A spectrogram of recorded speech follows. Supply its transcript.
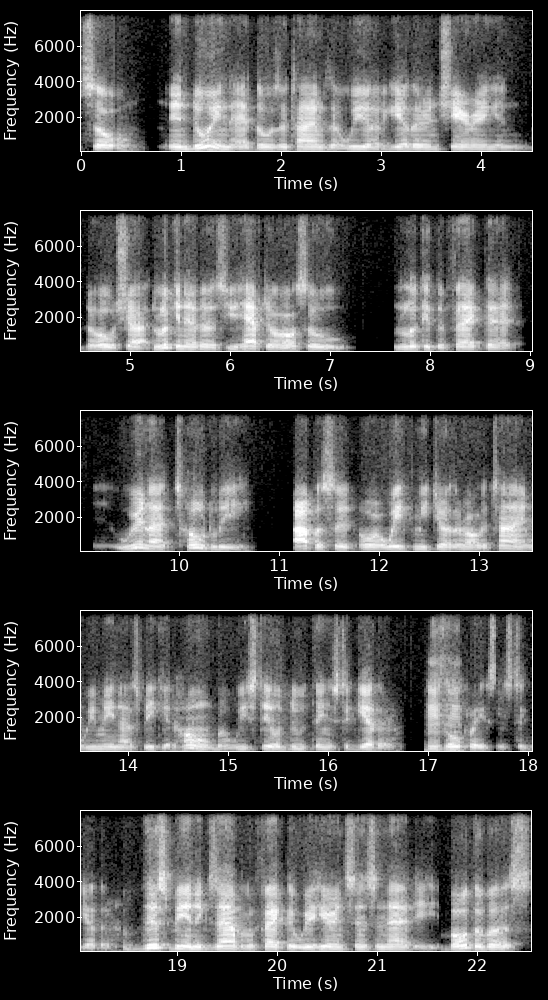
So in doing that, those are times that we are together and sharing and the whole shot. Looking at us, you have to also look at the fact that we're not totally opposite or away from each other all the time. We may not speak at home, but we still do things together, mm-hmm. go places together. This being an example of the fact that we're here in Cincinnati, both of us,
